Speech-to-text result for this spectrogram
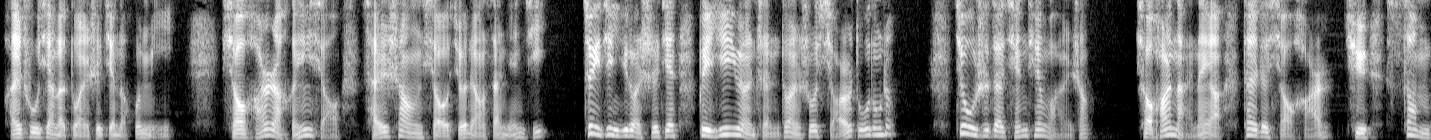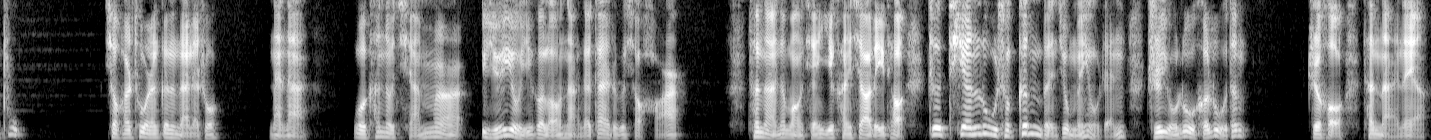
还出现了短时间的昏迷。小孩啊很小，才上小学两三年级。最近一段时间被医院诊断说小儿多动症。就是在前天晚上，小孩奶奶呀带着小孩去散步，小孩突然跟着奶奶说：“奶奶，我看到前面也有一个老奶奶带着个小孩。”他奶奶往前一看，吓了一跳。这天路上根本就没有人，只有路和路灯。之后，他奶奶呀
